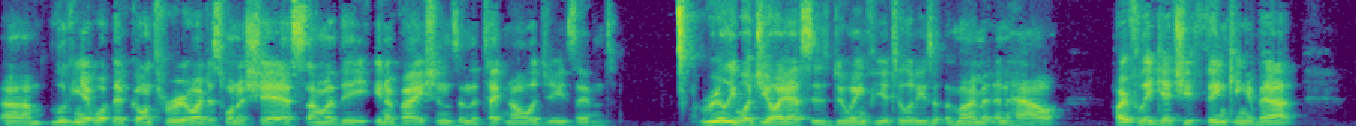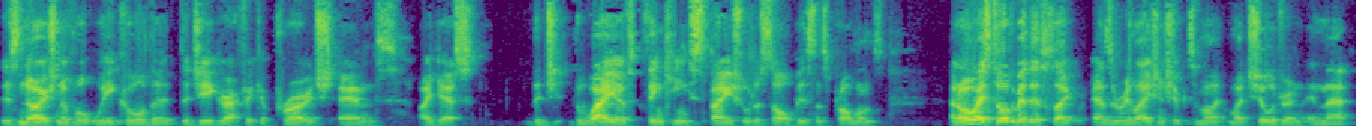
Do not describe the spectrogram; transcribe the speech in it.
um, looking at what they've gone through, I just want to share some of the innovations and the technologies and really what GIS is doing for utilities at the moment and how hopefully it gets you thinking about this notion of what we call the, the geographic approach and I guess the, the way of thinking spatial to solve business problems. And I always talk about this like as a relationship to my, my children in that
